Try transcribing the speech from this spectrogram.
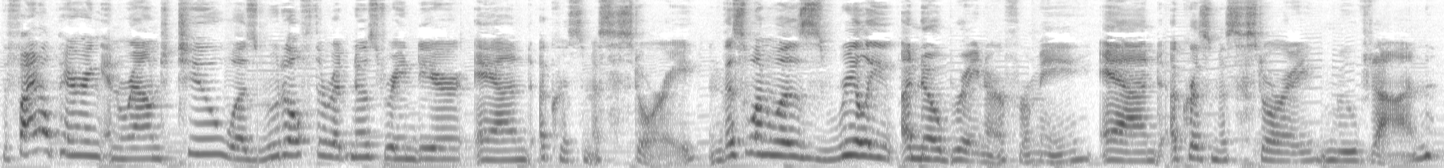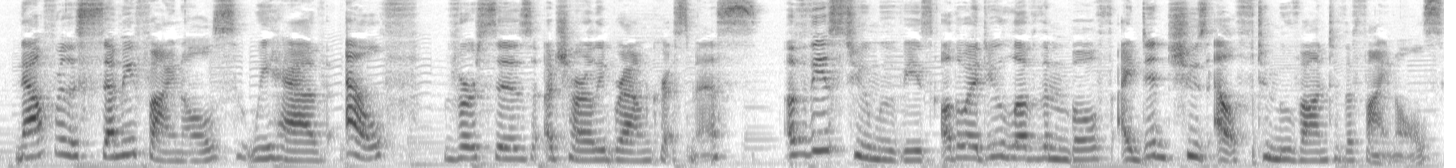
The final pairing in round two was Rudolph the Red-Nosed Reindeer and A Christmas Story. And this one was really a no-brainer for me, and A Christmas Story moved on. Now for the semifinals, we have Elf versus A Charlie Brown Christmas. Of these two movies, although I do love them both, I did choose Elf to move on to the finals.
